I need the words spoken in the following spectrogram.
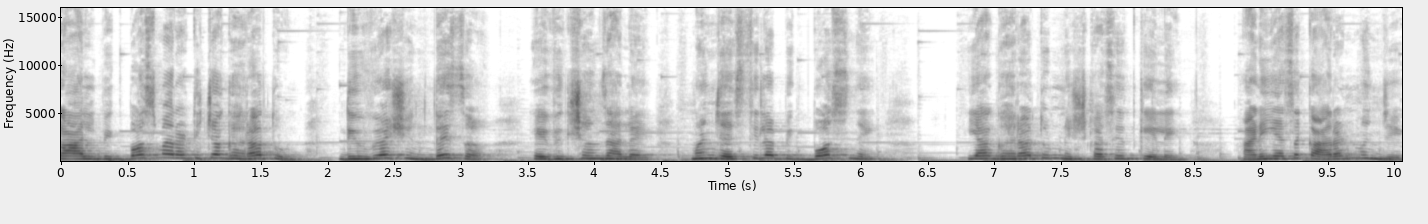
काल बिग बॉस मराठीच्या घरातून दिव्या शिंदेचं एविक्शन झालं आहे म्हणजेच तिला बिग बॉसने या घरातून निष्कासित केले. आणि याचं कारण म्हणजे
